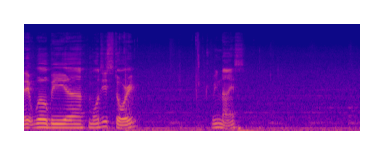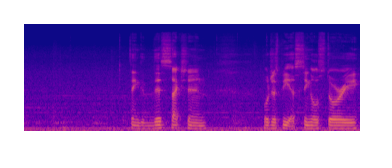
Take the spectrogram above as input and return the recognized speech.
It will be uh, multi-story, which will be nice. I think this section will just be a single story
